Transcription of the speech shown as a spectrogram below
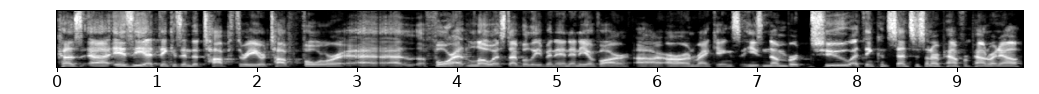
because uh, Izzy, I think, is in the top three or top four, uh, four at lowest, I believe, in, in any of our uh, our own rankings. He's number two, I think, consensus on our pound for pound right now,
